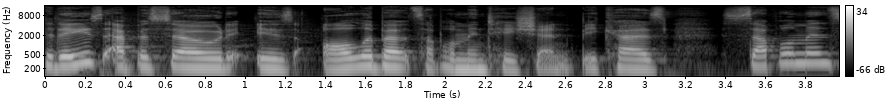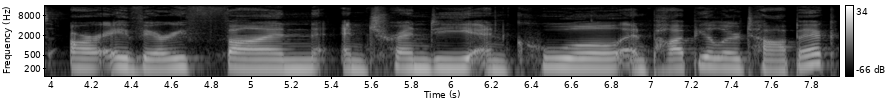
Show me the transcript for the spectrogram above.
Today's episode is all about supplementation because supplements are a very fun and trendy and cool and popular topic,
